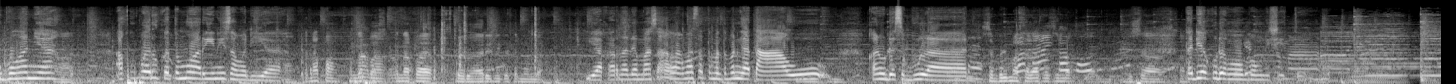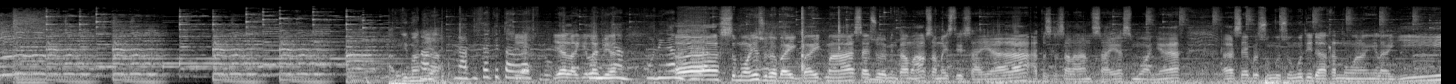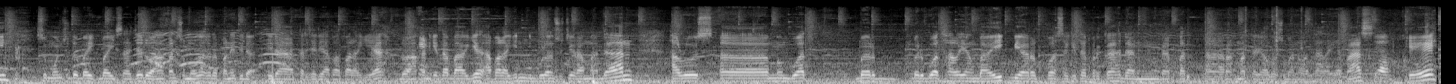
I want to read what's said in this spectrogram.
hubungannya. Ah. Aku baru ketemu hari ini sama dia. Nah, kenapa? Kenapa? Kenapa baru hari ini ketemu Mbak? Ya karena ada masalah, masa teman-teman nggak tahu. Kan udah sebulan. Sebenarnya masalah apa sih Mbak? Bisa Tadi aku udah ngomong di situ. Gimana? Nggak bisa kita Ya, live loh. ya lagi live ya. Kuningan, juga. semuanya sudah baik-baik mas. Saya sudah minta maaf sama istri saya atas kesalahan saya semuanya. Eh, saya bersungguh-sungguh tidak akan mengulangi lagi. Semuanya sudah baik-baik saja. Doakan semoga ke depannya tidak tidak terjadi apa-apa lagi ya. Doakan kita bahagia. Apalagi di bulan suci Ramadan harus eh, membuat ber- berbuat hal yang baik biar puasa kita berkah dan dapat eh, rahmat dari Allah Subhanahu Wa Taala ya mas. Oke.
